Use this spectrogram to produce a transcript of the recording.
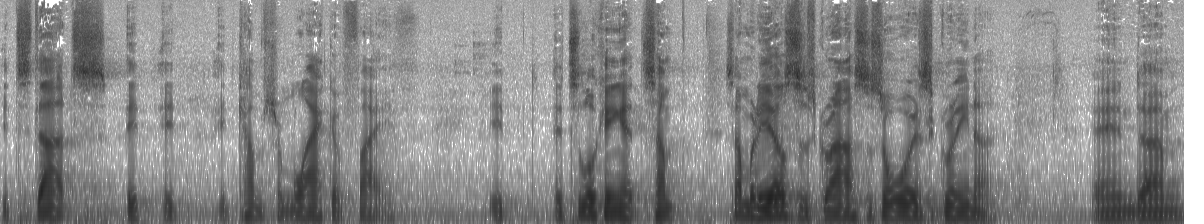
It starts, it, it, it comes from lack of faith. It, it's looking at some, somebody else's grass is always greener. And um,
